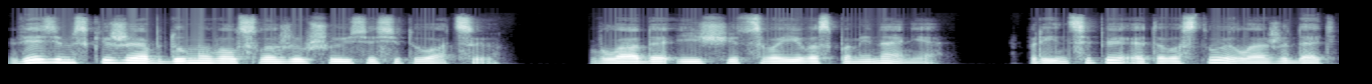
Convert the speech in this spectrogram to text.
Вяземский же обдумывал сложившуюся ситуацию. Влада ищет свои воспоминания. В принципе, этого стоило ожидать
